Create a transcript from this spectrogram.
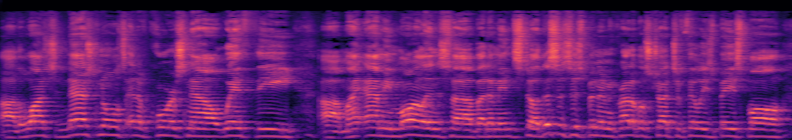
uh, the Washington Nationals, and of course now with the uh, Miami Marlins. Uh, but I mean, still, this has just been an incredible stretch of Phillies baseball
